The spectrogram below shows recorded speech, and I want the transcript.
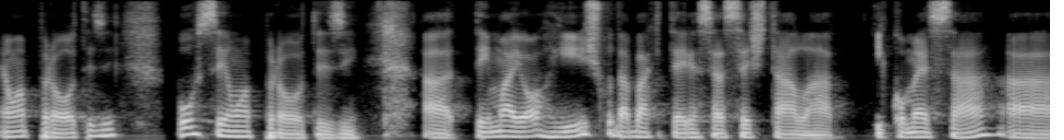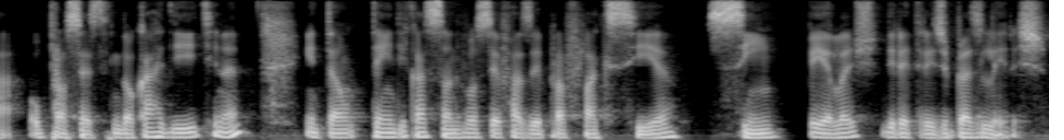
É uma prótese, por ser uma prótese, ah, tem maior risco da bactéria se assestar lá e começar a, o processo de endocardite, né? Então, tem indicação de você fazer profilaxia, sim, pelas diretrizes brasileiras.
